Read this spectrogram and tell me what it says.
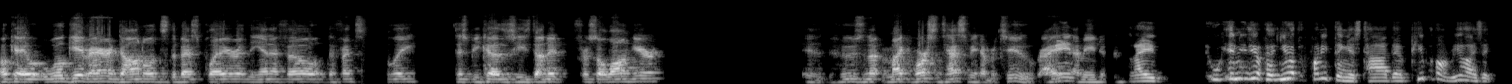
okay. We'll give Aaron Donald's the best player in the NFL defensively just because he's done it for so long here. Eh, Who's not? Mike Parsons has to be number two, right? I mean, I and you know, you know the funny thing is, Todd, that people don't realize that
